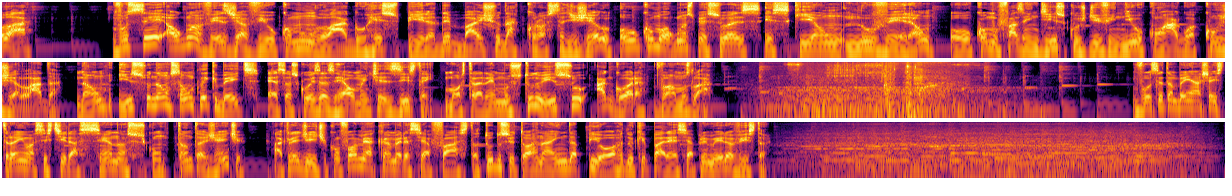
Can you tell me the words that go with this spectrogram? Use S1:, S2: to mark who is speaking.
S1: Olá! Você alguma vez já viu como um lago respira debaixo da crosta de gelo? Ou como algumas pessoas esquiam no verão? Ou como fazem discos de vinil com água congelada? Não, isso não são clickbaits. Essas coisas realmente existem. Mostraremos tudo isso agora. Vamos lá! Você também acha estranho assistir a cenas com tanta gente? Acredite, conforme a câmera se afasta, tudo se torna ainda pior do que parece à primeira vista.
